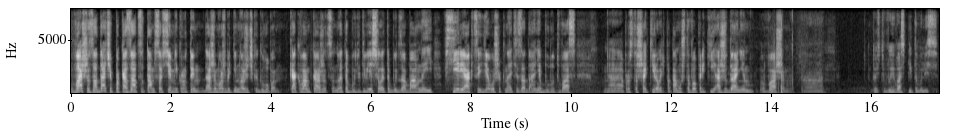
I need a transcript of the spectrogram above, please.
Ваша задача показаться там совсем не крутым, даже, может быть, немножечко глупо, как вам кажется. Но это будет весело, это будет забавно, и все реакции девушек на эти задания будут вас а, просто шокировать, потому что вопреки ожиданиям вашим, а, то есть вы воспитывались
